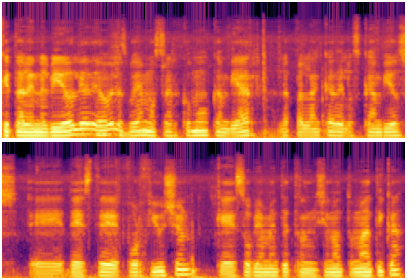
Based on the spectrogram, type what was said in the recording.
¿Qué tal? En el video del día de hoy les voy a mostrar cómo cambiar la palanca de los cambios eh, de este Ford Fusion, que es obviamente transmisión automática.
